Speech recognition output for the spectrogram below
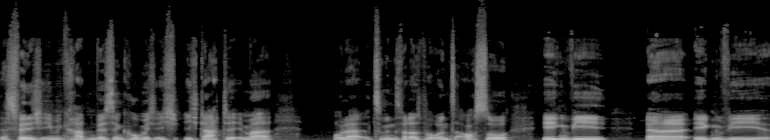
das finde ich irgendwie gerade ein bisschen komisch. Ich, ich dachte immer, oder zumindest war das bei uns auch so, irgendwie, äh, irgendwie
